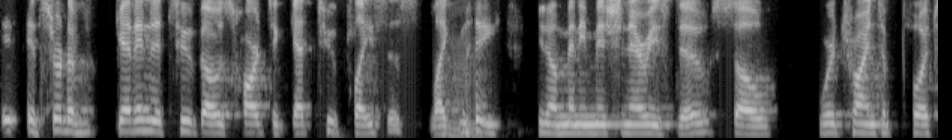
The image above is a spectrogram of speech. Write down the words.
it's sort of getting it to those hard to get to places, like mm. many you know many missionaries do. So we're trying to put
